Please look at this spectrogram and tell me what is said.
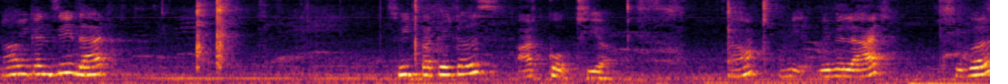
Now you can see that sweet potatoes are cooked here. Now we, we will add sugar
